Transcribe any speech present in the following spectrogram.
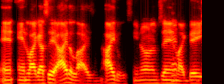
and and like I said, idolizing idols. You know what I'm saying? Yeah. Like they,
